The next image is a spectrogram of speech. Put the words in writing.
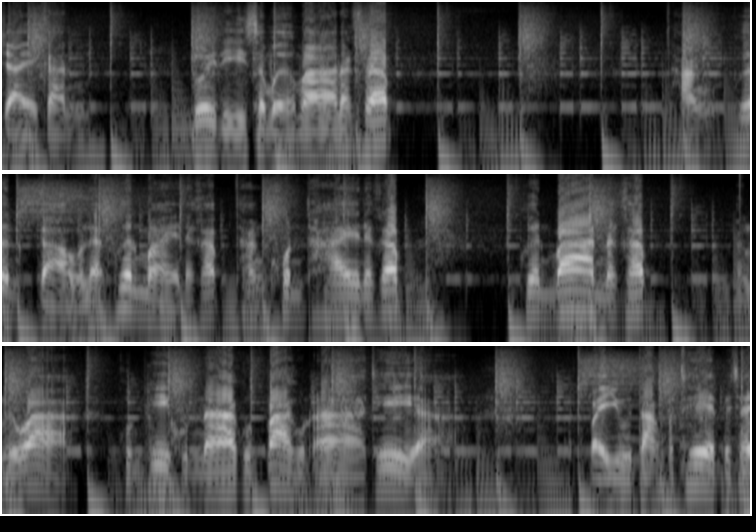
ใจกัน ด้วยดีเสมอมานะครับ ทั้งเพื่อนเก่าและเพื่อนใหม่นะครับ ทั้งคนไทยนะครับ เพื่อนบ้านนะครับ หรือว่าคุณพี่คุณน้าคุณป้าคุณอาที่อ่า ไปอยู่ต่างประเทศไปใช้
